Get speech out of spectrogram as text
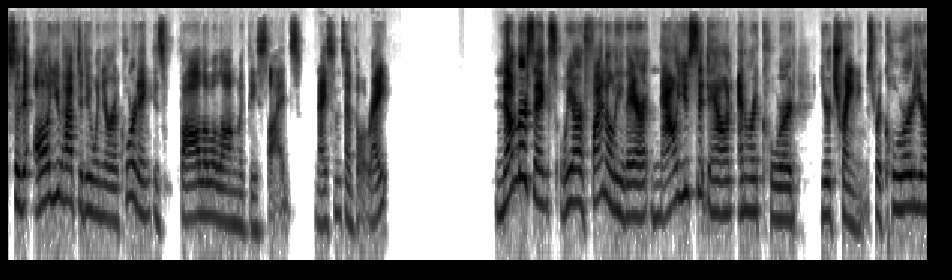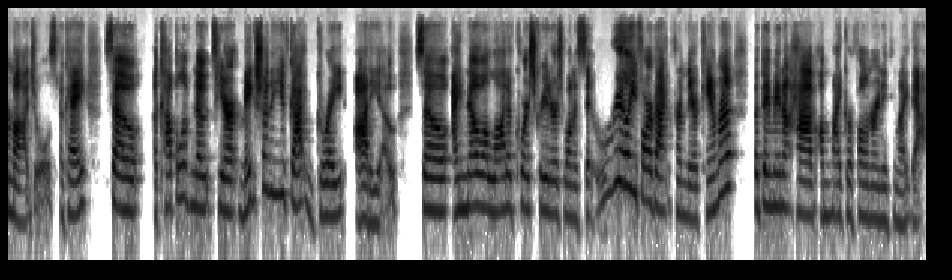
so that all you have to do when you're recording is follow along with these slides. Nice and simple, right? Number six, we are finally there. Now you sit down and record your trainings, record your modules. Okay. So, a couple of notes here make sure that you've got great audio. So, I know a lot of course creators want to sit really far back from their camera, but they may not have a microphone or anything like that.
